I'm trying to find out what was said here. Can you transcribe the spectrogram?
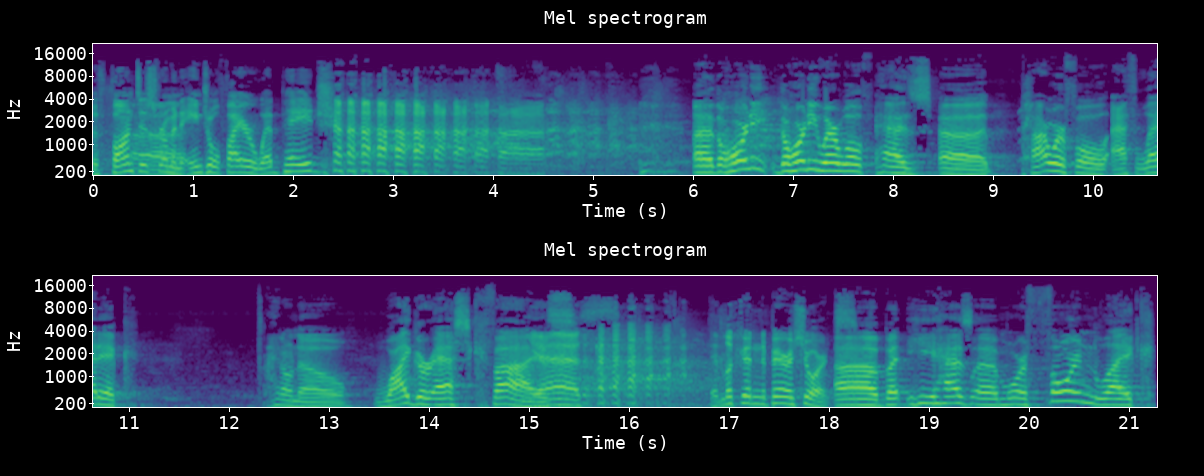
The font is from an Angelfire webpage. Uh, the horny the horny werewolf has uh, powerful, athletic. I don't know, Wiger esque thighs. Yes. it looked good in a pair of shorts. Uh, but he has a more thorn like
